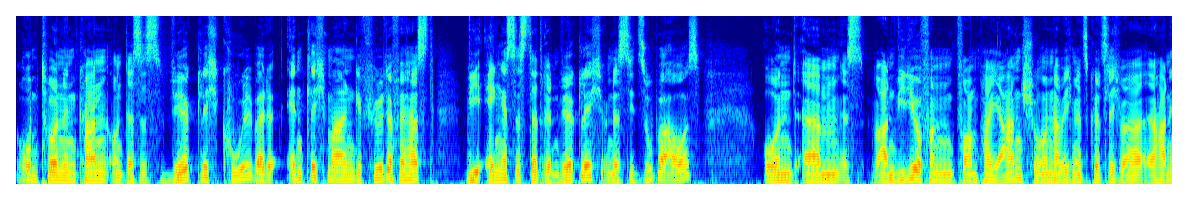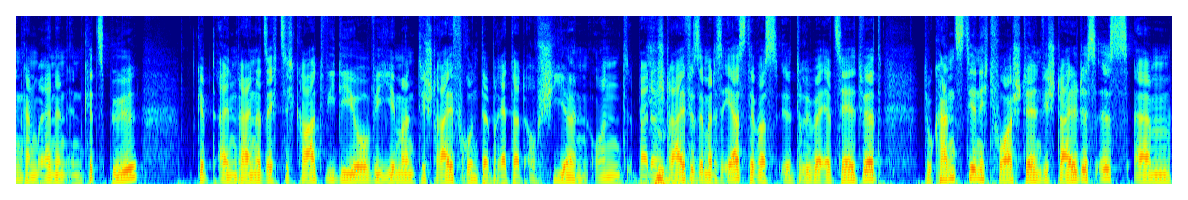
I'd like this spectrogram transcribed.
rumturnen kann und das ist wirklich cool, weil du endlich mal ein Gefühl dafür hast, wie eng ist es da drin wirklich und es sieht super aus. Und ähm, es war ein Video von vor ein paar Jahren schon, habe ich mir jetzt kürzlich, war äh, Hahnenkammrennen in Kitzbühel, gibt ein 360-Grad-Video, wie jemand die Streif runterbrettert auf Skiern. Und bei der hm. Streif ist immer das Erste, was äh, darüber erzählt wird. Du kannst dir nicht vorstellen, wie steil das ist. Ähm,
